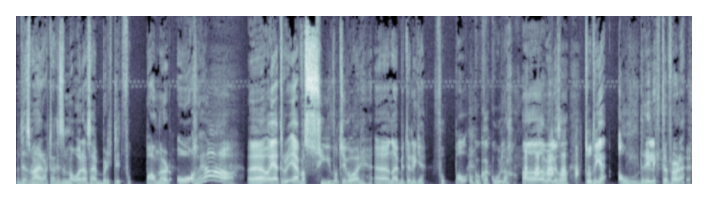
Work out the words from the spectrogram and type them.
Men det som er rart, er liksom med åra så har jeg blitt litt fotballnerd òg. Å ja! uh, og jeg tror Jeg var 27 år uh, Når jeg begynte å like fotball og Coca-Cola. Uh, sånn To ting jeg aldri likte før det.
